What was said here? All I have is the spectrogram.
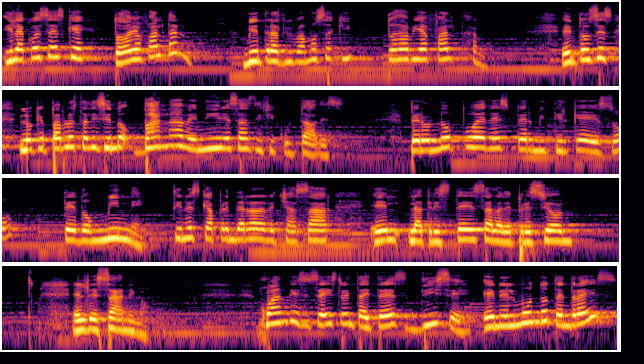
Y la cosa es que todavía faltan. Mientras vivamos aquí, todavía faltan. Entonces, lo que Pablo está diciendo, van a venir esas dificultades, pero no puedes permitir que eso te domine. Tienes que aprender a rechazar la tristeza, la depresión, el desánimo. Juan 16, 33 dice, en el mundo tendréis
